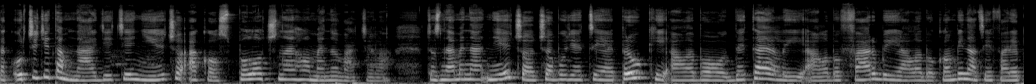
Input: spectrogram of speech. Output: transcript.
tak určite tam nájdete niečo ako spoločného menovateľa. To znamená niečo, čo bude tie prvky alebo detaily alebo farby alebo kombinácie farieb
